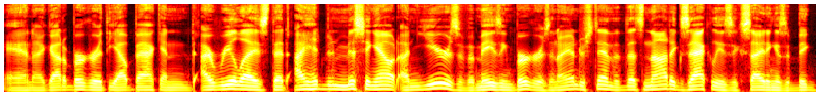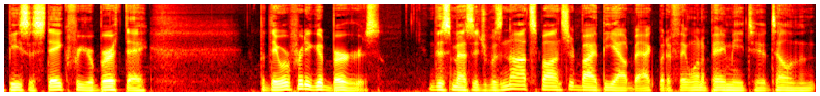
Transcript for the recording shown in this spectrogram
And I got a burger at the Outback, and I realized that I had been missing out on years of amazing burgers. And I understand that that's not exactly as exciting as a big piece of steak for your birthday, but they were pretty good burgers. This message was not sponsored by The Outback, but if they want to pay me to tell them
